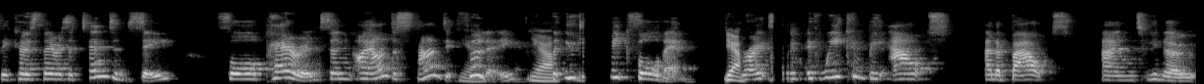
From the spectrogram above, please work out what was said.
because there is a tendency for parents, and I understand it yeah. fully, yeah. that you speak for them. Yeah. Right. So if we can be out and about and, you know,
